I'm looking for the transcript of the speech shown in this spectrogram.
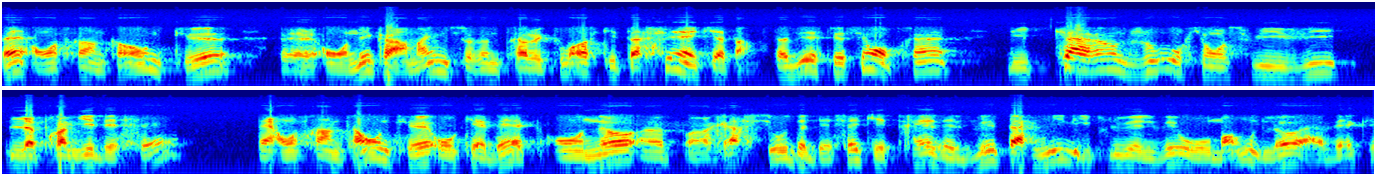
ben, on se rend compte que on est quand même sur une trajectoire qui est assez inquiétante. C'est-à-dire que si on prend les 40 jours qui ont suivi le premier décès, ben, on se rend compte qu'au Québec, on a un, un, ratio de décès qui est très élevé, parmi les plus élevés au monde, là, avec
